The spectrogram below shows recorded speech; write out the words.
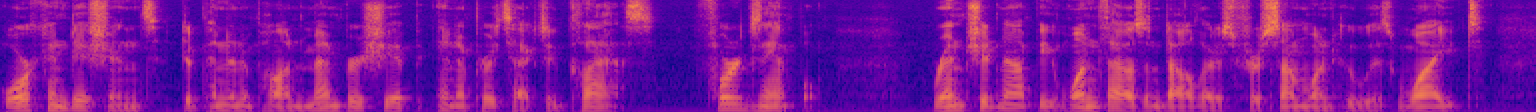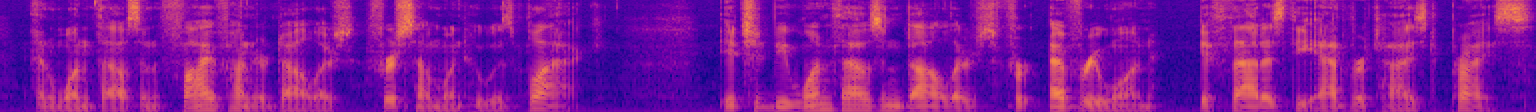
or conditions dependent upon membership in a protected class. For example, rent should not be $1,000 for someone who is white and $1,500 for someone who is black. It should be $1,000 for everyone if that is the advertised price.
